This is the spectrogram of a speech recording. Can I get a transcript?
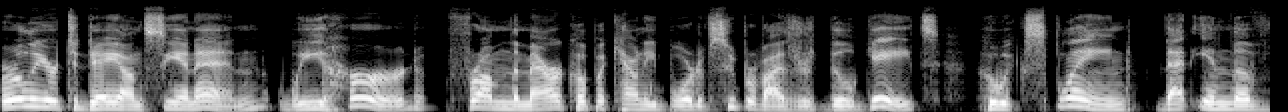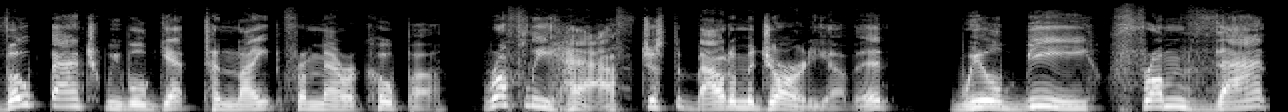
earlier today on CNN, we heard from the Maricopa County Board of Supervisors, Bill Gates, who explained that in the vote batch we will get tonight from Maricopa, roughly half, just about a majority of it, will be from that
